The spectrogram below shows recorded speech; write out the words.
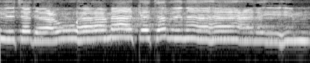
ابتدعوها ما كتبناها عليهم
